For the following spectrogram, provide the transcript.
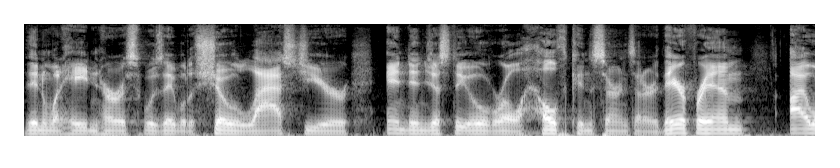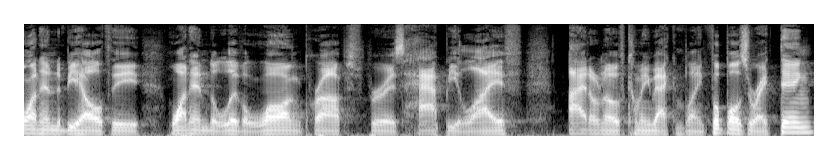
than what Hayden Hurst was able to show last year, and in just the overall health concerns that are there for him. I want him to be healthy, want him to live a long, prosperous, happy life. I don't know if coming back and playing football is the right thing.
